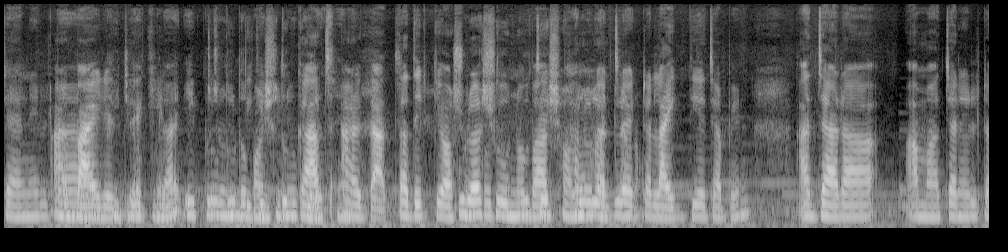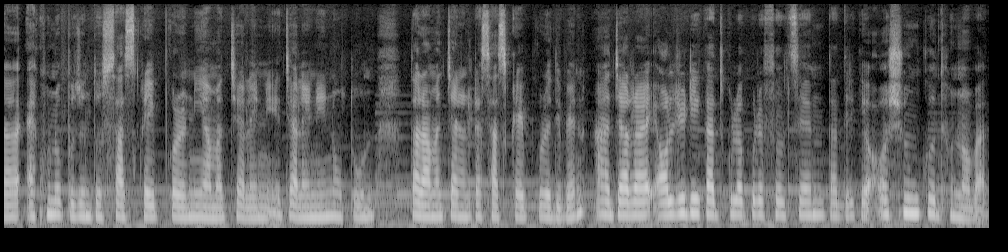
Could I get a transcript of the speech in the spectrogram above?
চ্যানেল আর বাইরে এই পর্যন্ত শুধু গাছ আর গাছ। তাদেরকে অসংখ্য ধন্যবাদ সবুজে ভালো লাগলে একটা একটা লাইক দিয়ে যাবেন। আর যারা আমার চ্যানেলটা এখনও পর্যন্ত সাবস্ক্রাইব করেনি আমার চ্যানেলে চ্যানেলে নতুন তারা আমার চ্যানেলটা সাবস্ক্রাইব করে দিবেন। আর যারা অলরেডি কাজগুলো করে ফেলছেন তাদেরকে অসংখ্য ধন্যবাদ।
